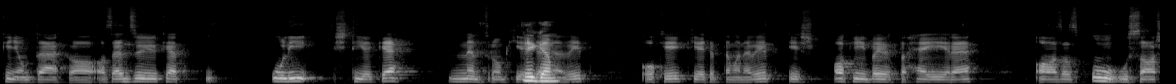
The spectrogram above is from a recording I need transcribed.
kinyomták a, az edzőjüket, Uli Stilke, nem tudom ki a nevét, oké, okay, kiejtettem a nevét, és aki bejött a helyére, az az U20-as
